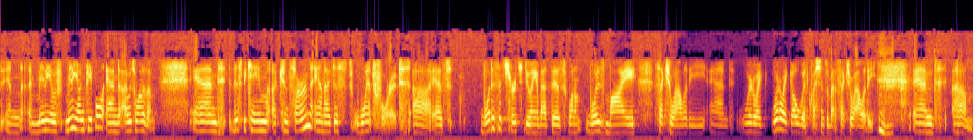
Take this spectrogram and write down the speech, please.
in many of many young people, and I was one of them. And this became a concern, and I just went for it uh, as what is the church doing about this? What, what is my sexuality, and where do I where do I go with questions about sexuality? Mm-hmm. And um,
